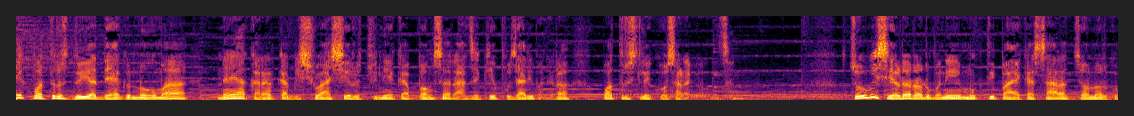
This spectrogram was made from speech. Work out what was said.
एक पत्रुस दुई अध्यायको नौमा नयाँ करारका विश्वासीहरू चुनिएका वंश राजकीय पुजारी भनेर पत्रुसले घोषणा गर्दछन्। चौबिस एल्डरहरू पनि मुक्ति पाएका सारा जनहरूको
